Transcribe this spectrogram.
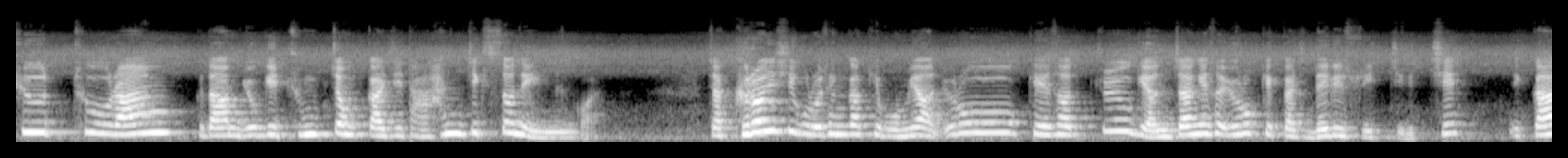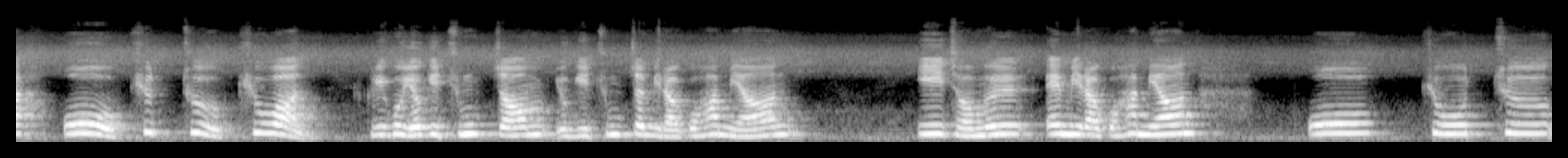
Q2랑 그 다음 여기 중점까지 다 한 직선에 있는 거야. 자 그런 식으로 생각해 보면 이렇게 해서 쭉 연장해서 이렇게까지 내릴 수 있지, 그치? 그러니까 O, Q2, Q1 그리고 여기 중점 여기 중점이라고 하면 이 점을 M이라고 하면 O, Q2,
